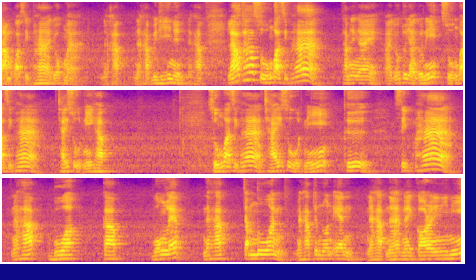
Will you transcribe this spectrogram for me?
ต่ำกว่า 15 ยกมา นะครับนะครับวิธีที่1นะครับแล้วถ้าสูงกว่า 15ทำยังไงอ่ายกตัวอย่างตัวนี้สูงกว่า 15 ใช้สูตรนี้ครับ สูงกว่า 15 ใช้สูตรนี้คือ 15นะครับบวกกับวงเล็บนะครับจำนวนนะครับจำนวน n นะครับนะในกรณีนี้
